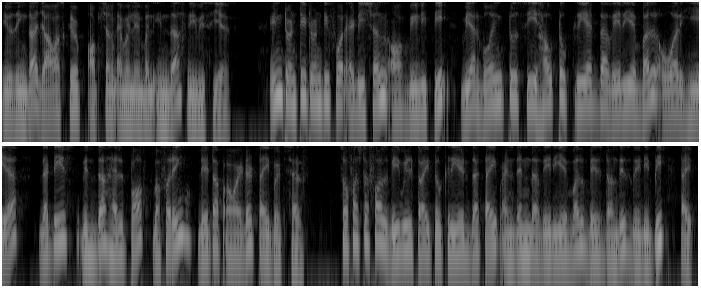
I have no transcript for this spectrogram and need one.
using the JavaScript option available in the VBCS. In 2024 edition of BDP, we are going to see how to create the variable over here that is with the help of buffering data provider type itself. So first of all, we will try to create the type and then the variable based on this BDP type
